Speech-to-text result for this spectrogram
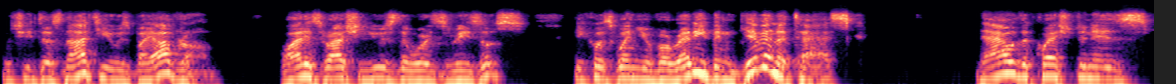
which he does not use by Avraham. Why does Rashi use the word Zrizos? Because when you've already been given a task, now the question is,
